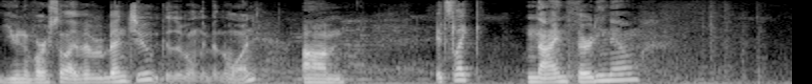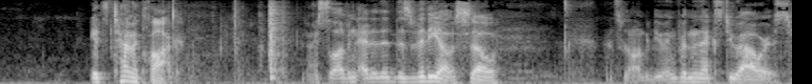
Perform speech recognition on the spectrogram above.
Universal I've ever been to because I've only been the one. Um, it's like 9.30 now. It's 10 o'clock. I still haven't edited this video, so that's what I'll be doing for the next two hours.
